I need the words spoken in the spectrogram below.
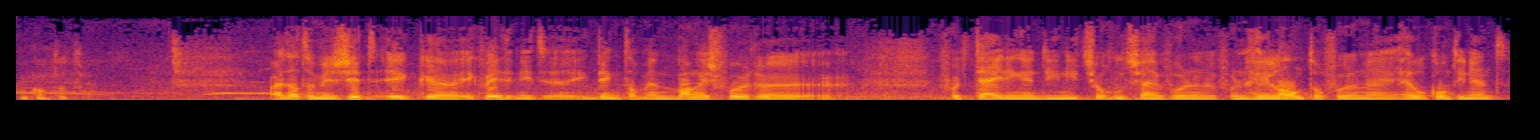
Hoe komt dat? Maar dat er in zit, ik, eh, ik weet het niet. Eh, ik denk dat men bang is voor, eh, voor tijdingen die niet zo goed zijn voor een, voor een heel land of voor een heel continent.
